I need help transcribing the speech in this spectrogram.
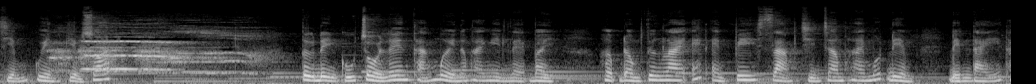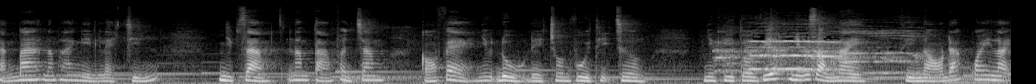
chiếm quyền kiểm soát. Từ đỉnh cú trồi lên tháng 10 năm 2007, hợp đồng tương lai S&P giảm 921 điểm đến đáy tháng 3 năm 2009 Nhịp giảm 58% có vẻ như đủ để chôn vùi thị trường. Nhưng khi tôi viết những dòng này thì nó đã quay lại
